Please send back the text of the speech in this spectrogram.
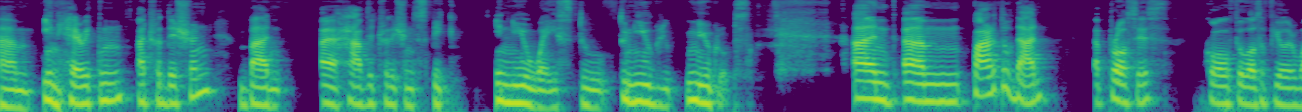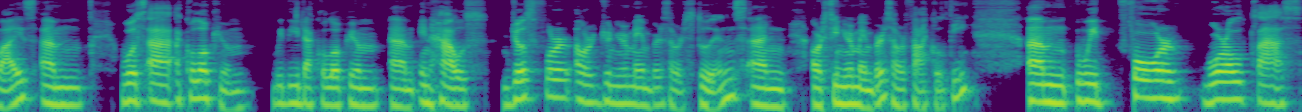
um, inheriting a tradition, but uh, have the tradition speak in new ways to to new group, new groups. And um, part of that a process called philosophy otherwise um, was a, a, colloquium. We did a colloquium um, in house just for our junior members, our students, and our senior members, our faculty, um, with four world class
